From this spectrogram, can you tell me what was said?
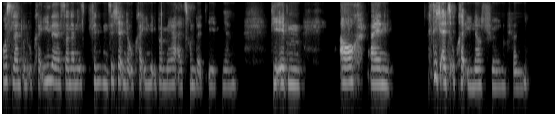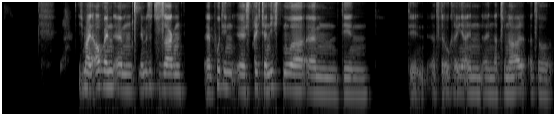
Russland und Ukraine, sondern es finden sich ja in der Ukraine über mehr als 100 Ethnien, die eben auch ein, sich als Ukrainer fühlen können. Ich meine, auch wenn, ähm, wir müssen sozusagen, äh, Putin äh, spricht ja nicht nur ähm, den, den, also der Ukraine einen, einen National, also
